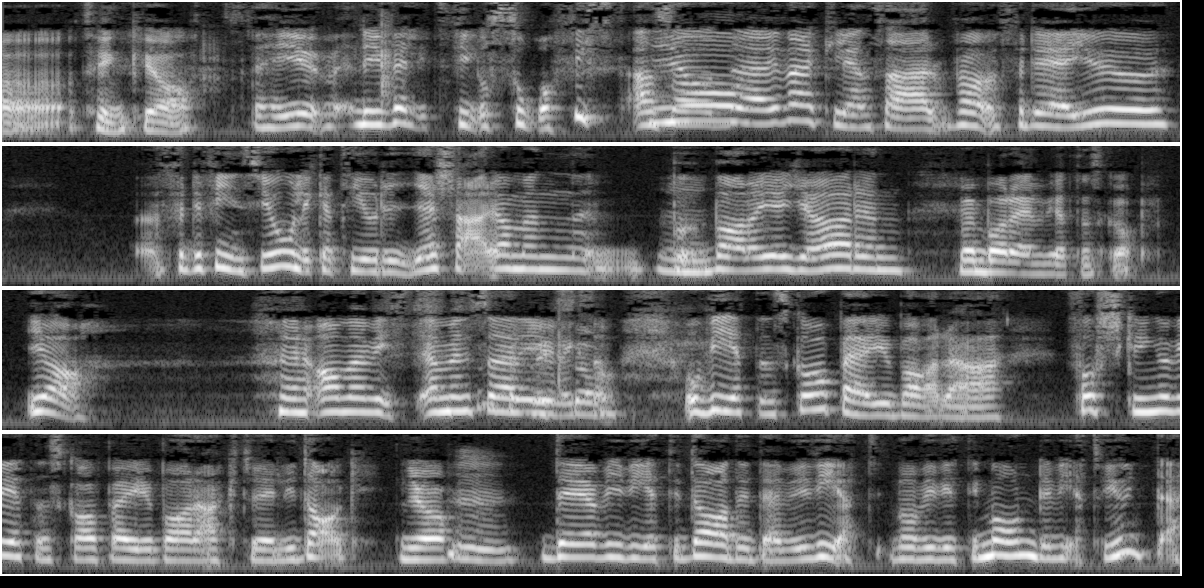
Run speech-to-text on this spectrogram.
eh, tänker jag att Det är ju det är väldigt filosofiskt. Alltså Ja. det är ju verkligen så här, för det är ju för det finns ju olika teorier så här, ja men Mm. bara jag gör en men bara en vetenskap. Ja. ja men visst, ja men så är det ju Liksom. liksom. Och vetenskap är ju bara forskning och vetenskap är ju bara aktuell idag. Ja. Det vi vet idag, det är det vi vet. Vad vi vet imorgon, det vet vi ju inte.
